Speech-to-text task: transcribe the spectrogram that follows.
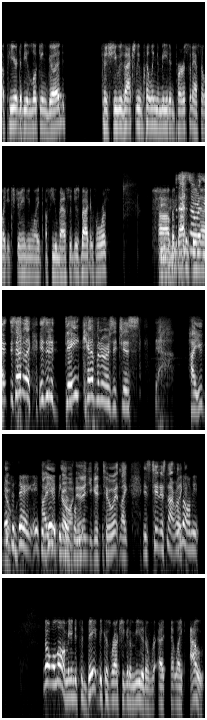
appeared to be looking good because she was actually willing to meet in person after like exchanging like a few messages back and forth. Uh, but Jeez. that That's not really, a, is that like is it a date, Kevin, or is it just how you doing? it's a date. It's a how date you because doing? And then you get to it. Like it's ten. It's not well, really. no, I mean. No, well, no. I mean, it's a date because we're actually going to meet at a at, at like out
